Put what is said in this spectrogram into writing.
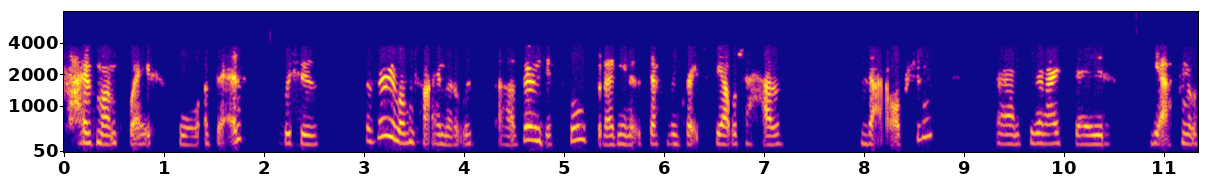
five month wait for a bed, which is a very long time and it was uh, very difficult, but I mean, it was definitely great to be able to have that option. Um, so then I stayed, yeah, for a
